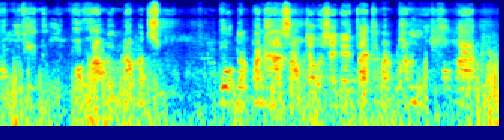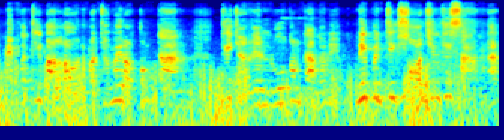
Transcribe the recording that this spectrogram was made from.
ของประเทศอื่นเพราะความเหลื่อมล้ำมันสูง บวกกับปัญหาสามจังหวัดชายแดนใต้ที่มันพันหมกเข้ามาในพื้นที่บ้านเราเนี่ยมันทำให้เราต้องการที่จะเรียนรู้ต้องการตัวนี้ นี่เป็นจิ๊กซอว์ชิ้นที่สามนะ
